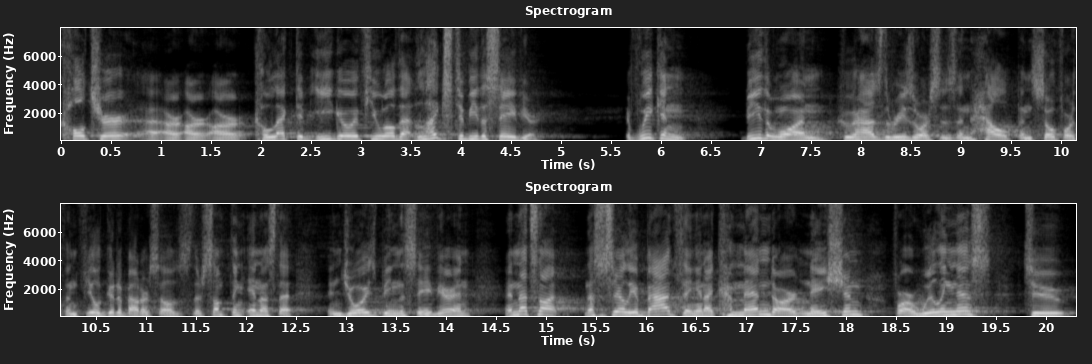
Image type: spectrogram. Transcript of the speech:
culture, uh, our, our, our collective ego, if you will, that likes to be the savior. If we can be the one who has the resources and help and so forth and feel good about ourselves. There's something in us that enjoys being the Savior, and, and that's not necessarily a bad thing. And I commend our nation for our willingness to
